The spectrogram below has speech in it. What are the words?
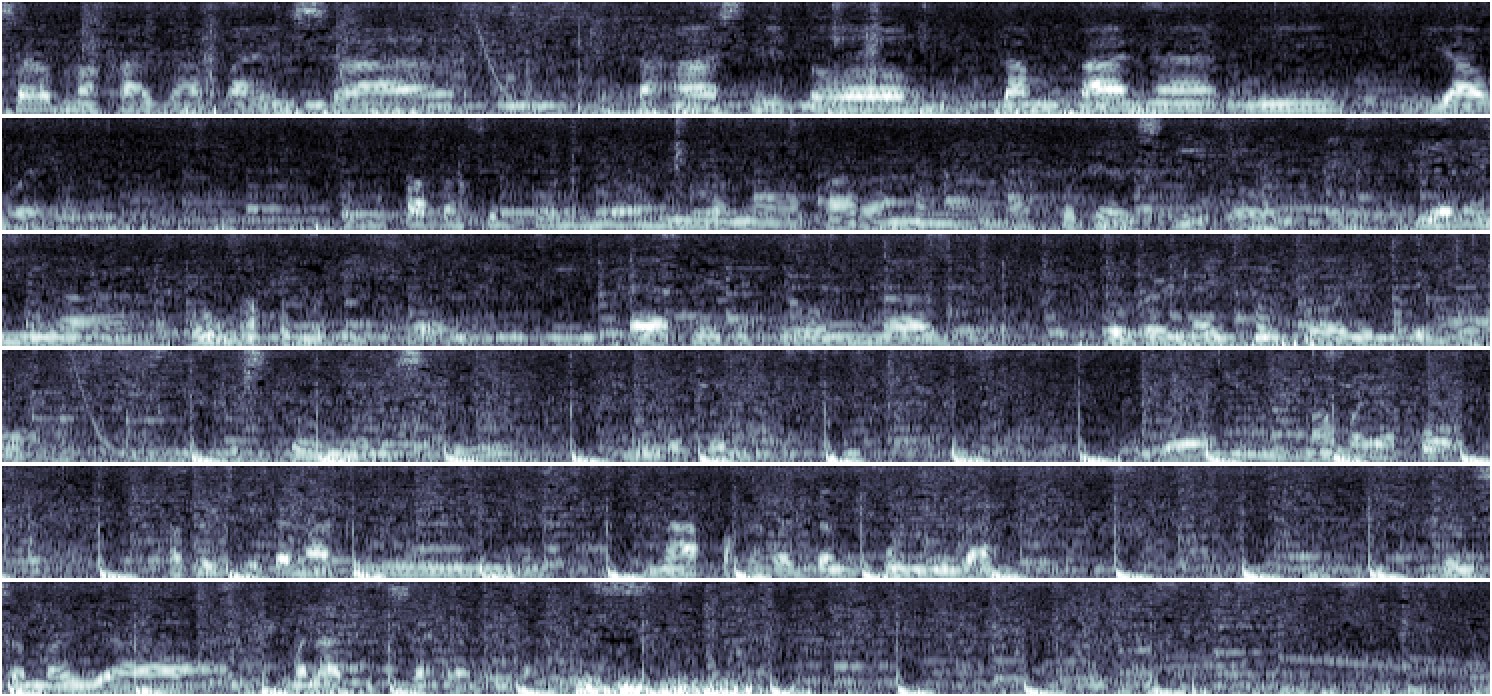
Ngayon, mga kasab, mga kagapay sa taas nitong dambana ni Yahweh. Kung mapapansin po ninyo, may mga parang mga hotels dito. Yan ay mga room accommodation. Kaya pwede pong mag-overnight dito yung mga gustong mag-stay ng overnight. Then, mamaya po, makikita natin yung napakagandang pool nila dun sa may uh, malapit sa entrance.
